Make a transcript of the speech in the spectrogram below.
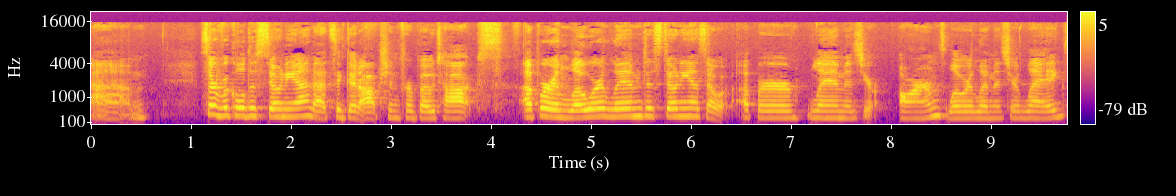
um, cervical dystonia, that's a good option for Botox, upper and lower limb dystonia, so upper limb is your arms, lower limb is your legs.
